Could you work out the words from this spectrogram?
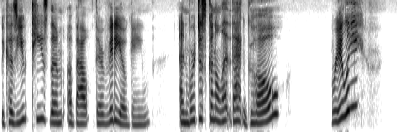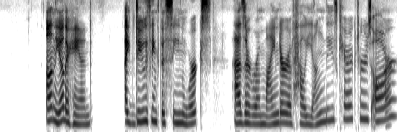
because you teased them about their video game. And we're just gonna let that go? Really? On the other hand, I do think the scene works as a reminder of how young these characters are.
